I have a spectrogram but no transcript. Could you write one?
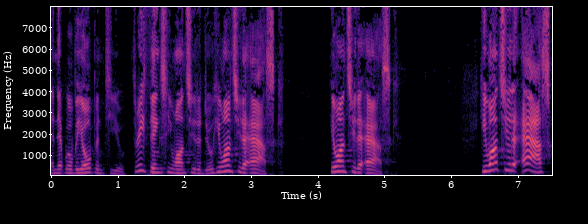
and it will be open to you. Three things he wants you to do. He wants you to ask. He wants you to ask. He wants you to ask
